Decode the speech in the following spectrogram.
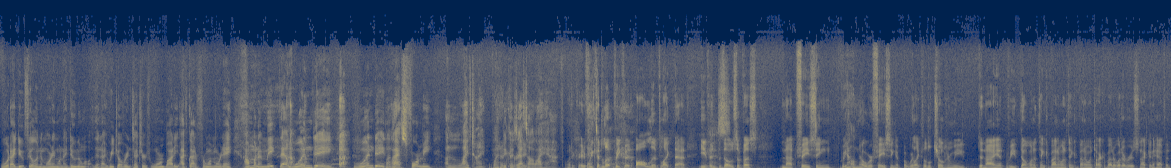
What I do feel in the morning when I do know that I reach over and touch her warm body, I've got it for one more day. I'm gonna make that one day, one day last for me a lifetime. What a because that's all I have. What a great! If we could all live, we could all live like that. Even Yes. those of us not facing. We all know we're facing it, but we're like little children. We deny it. We don't want to think about it. I want to think about it. I want to talk about it. Whatever. It's not going to happen.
